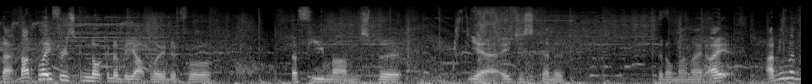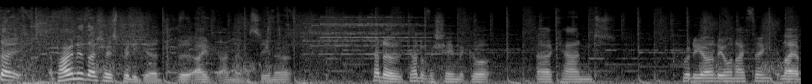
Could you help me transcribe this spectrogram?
that that playthrough's not going to be uploaded for a few months, but yeah, it just kind of been on my mind. I I don't know that apparently that show's pretty good, but I I've never seen it. Kind of kind of a shame it got uh, canned pretty early on. I think like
